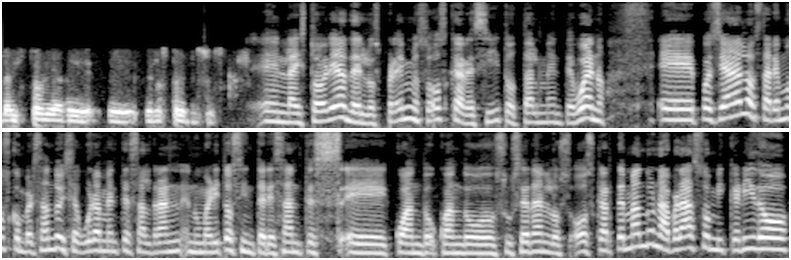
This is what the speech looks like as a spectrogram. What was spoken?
la historia de, los premios Oscar. En la historia de los premios Oscar, sí, totalmente. Bueno, eh, pues ya lo estaremos conversando y seguramente saldrán numeritos interesantes eh, cuando, cuando sucedan los Oscar. Te mando un abrazo, mi querido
